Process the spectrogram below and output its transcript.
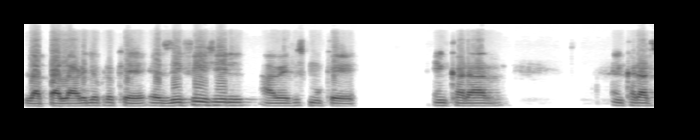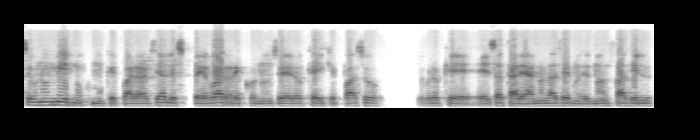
la palabra. Yo creo que es difícil a veces como que encarar, encararse uno mismo, como que pararse al espejo a reconocer, ok, ¿qué pasó? Yo creo que esa tarea no la hacemos, es más fácil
